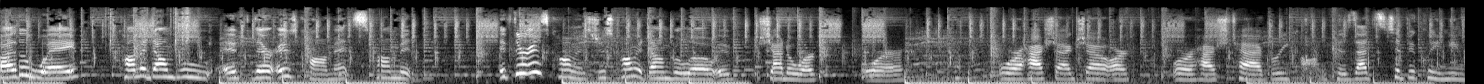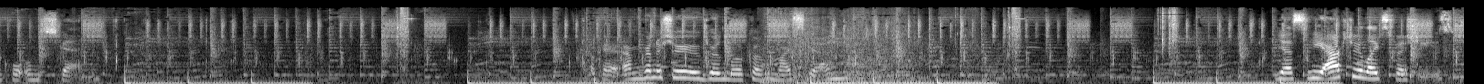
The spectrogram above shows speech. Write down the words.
By the way, comment down below if there is comments. Comment if there is comments, just comment down below if Shadow Arc or or hashtag Shadow Arc or hashtag Recon, because that's typically me and Colton's skin. Okay, I'm gonna show you a good look of my skin. Yes, he actually likes fishies.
